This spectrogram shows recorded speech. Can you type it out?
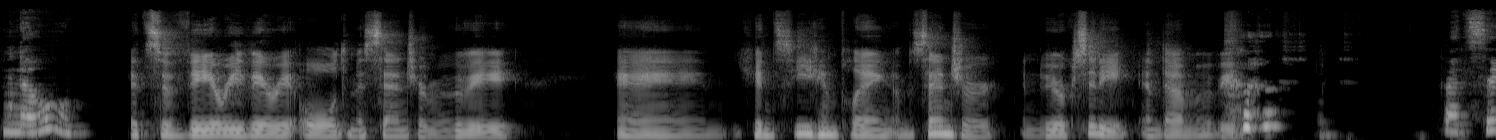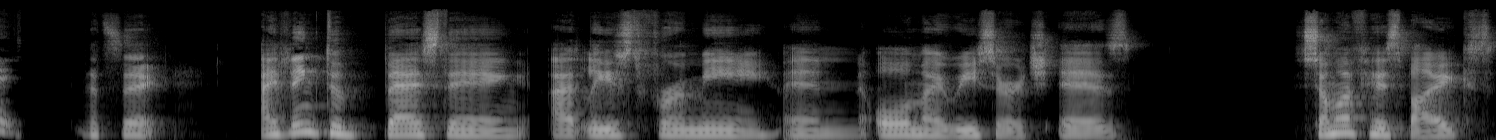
No. It's a very, very old messenger movie, and you can see him playing a messenger in New York City in that movie. That's sick. That's it. I think the best thing, at least for me in all my research, is some of his bikes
